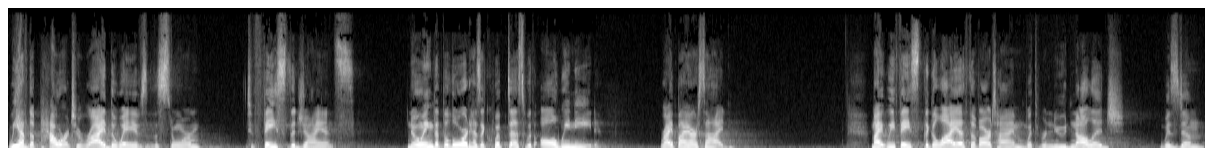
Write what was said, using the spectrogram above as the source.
We have the power to ride the waves of the storm, to face the giants, knowing that the Lord has equipped us with all we need right by our side. Might we face the Goliath of our time with renewed knowledge, wisdom,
